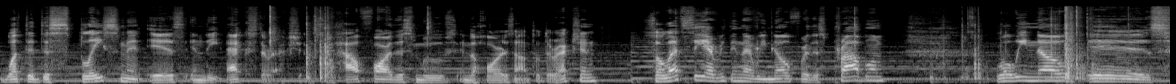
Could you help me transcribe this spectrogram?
what the displacement is in the x direction. So how far this moves in the horizontal direction. So let's see everything that we know for this problem. What we know is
